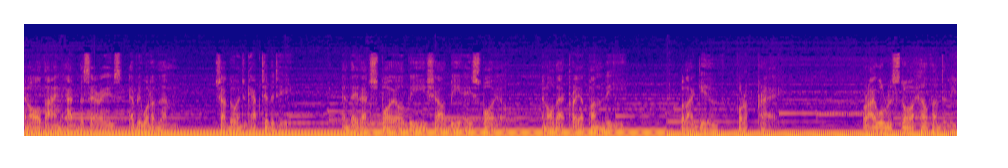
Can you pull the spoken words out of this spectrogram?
and all thine adversaries, every one of them, shall go into captivity. And they that spoil thee shall be a spoil, and all that prey upon thee will I give for a prey. For I will restore health unto thee,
